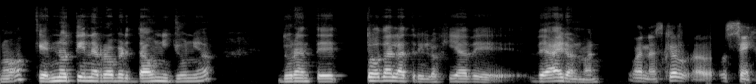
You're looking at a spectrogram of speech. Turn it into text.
¿no? Que no tiene Robert Downey Jr. durante toda la trilogía de, Iron Man. Bueno, es que uh, sí,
